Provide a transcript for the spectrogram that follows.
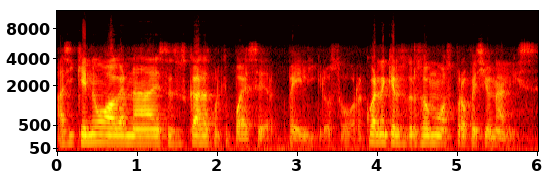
Así que no hagan nada de esto en sus casas porque puede ser peligroso. Recuerden que nosotros somos profesionales.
